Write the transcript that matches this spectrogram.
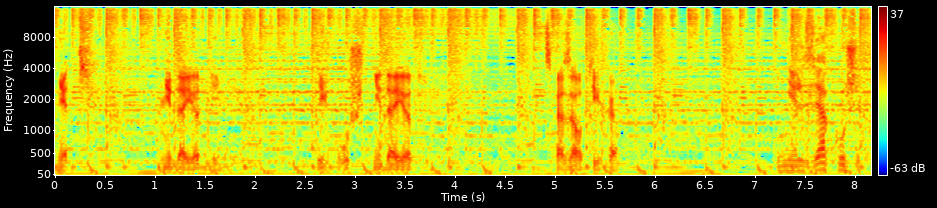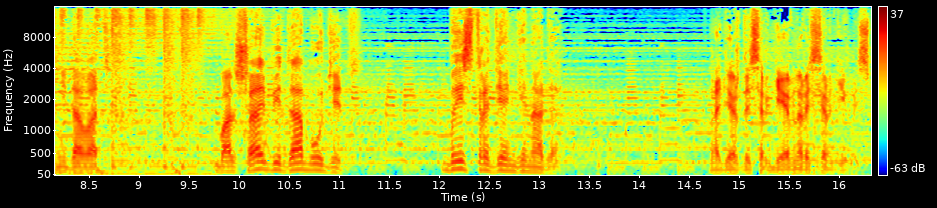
«Нет, не дает деньги. И кушать не дает», — сказал тихо. «Нельзя кушать не давать. Большая беда будет. Быстро деньги надо». Надежда Сергеевна рассердилась.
